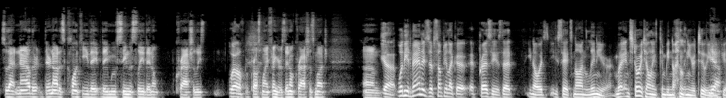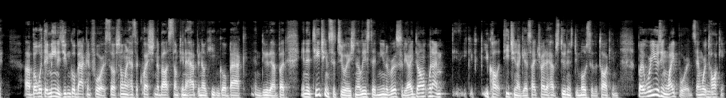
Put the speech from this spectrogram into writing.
so that now they're they're not as clunky. They they move seamlessly. They don't crash. At least Well, across my fingers, they don't crash as much. Um, yeah. Well, the advantage of something like a, a Prezi is that you know it's you say it's non-linear, but and storytelling can be non-linear too. even Yeah. if you- uh, but what they mean is you can go back and forth. So if someone has a question about something that happened, he can go back and do that. But in a teaching situation, at least in university, I don't. When I'm, you call it teaching, I guess. I try to have students do most of the talking. But we're using whiteboards and we're talking,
